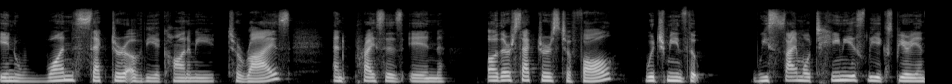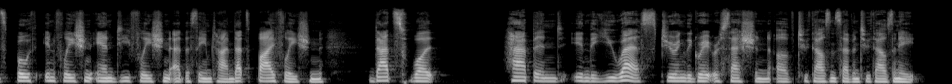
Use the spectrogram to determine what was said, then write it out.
in one sector of the economy to rise and prices in other sectors to fall, which means that we simultaneously experience both inflation and deflation at the same time. That's biflation. That's what happened in the US during the Great Recession of 2007, 2008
